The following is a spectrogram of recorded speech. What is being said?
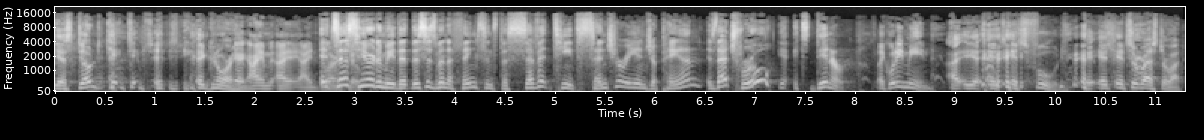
Yes, don't t- t- ignore him. I, I, I It says to. here to me that this has been a thing since the 17th century in Japan. Is that true? Yeah, it's dinner. Like, what do you mean? I, yeah, it, it's food. It, it's a restaurant.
